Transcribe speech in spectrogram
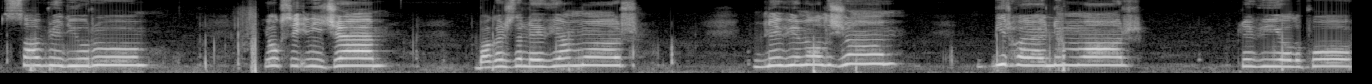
Sabrediyorum. Yoksa ineceğim. Bagajda levyem var. Levyemi alacağım. Bir hayalim var. Levyeyi alıp o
